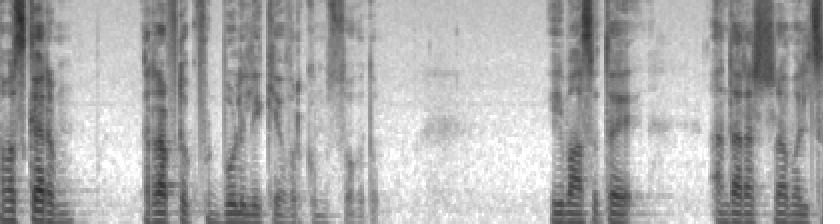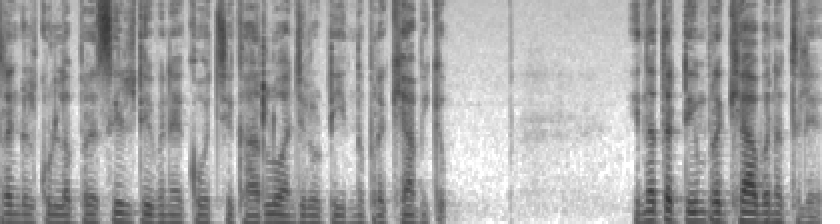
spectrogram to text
നമസ്കാരം. റാഫ്റ്റോക്ക് ഫുട്ബോളിലേക്ക് അവർക്കും സ്വാഗതം. ഈ മാസത്തെ അന്താരാഷ്ട്ര മത്സരങ്ങൾക്കുള്ള ബ്രസീൽ ടീമിനെ കോച്ച് കാർലോ അഞ്ചലോട്ടി ഇന്ന് പ്രഖ്യാപിക്കും. ഇന്നത്തെ ടീം പ്രഖ്യാപനത്തിൽ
